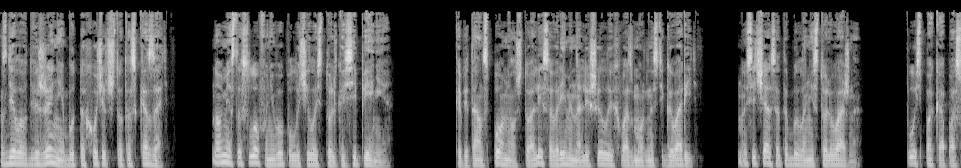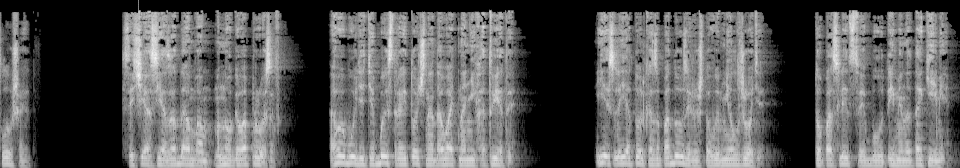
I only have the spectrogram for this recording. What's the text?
сделав движение, будто хочет что-то сказать. Но вместо слов у него получилось только сипение. Капитан вспомнил, что Алиса временно лишила их возможности говорить. Но сейчас это было не столь важно. Пусть пока послушают. «Сейчас я задам вам много вопросов, а вы будете быстро и точно давать на них ответы. Если я только заподозрю, что вы мне лжете, то последствия будут именно такими.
